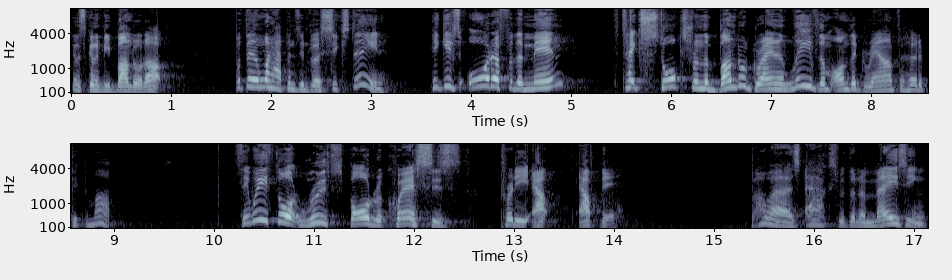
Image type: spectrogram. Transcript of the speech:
and it's going to be bundled up. But then what happens in verse 16? He gives order for the men to take stalks from the bundled grain and leave them on the ground for her to pick them up. See, we thought Ruth's bold request is pretty out, out there. Boaz acts with an amazing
